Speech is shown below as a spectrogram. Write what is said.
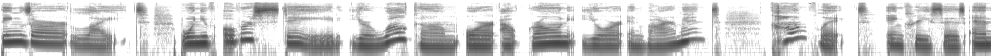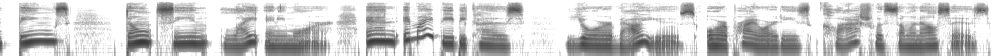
Things are light. But when you've overstayed your welcome or outgrown your environment, conflict increases and things don't seem light anymore. And it might be because your values or priorities clash with someone else's.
